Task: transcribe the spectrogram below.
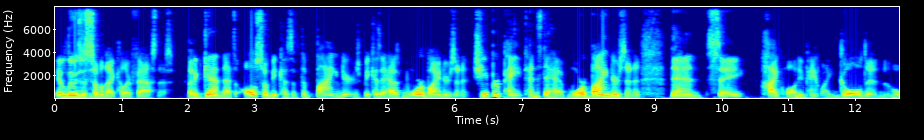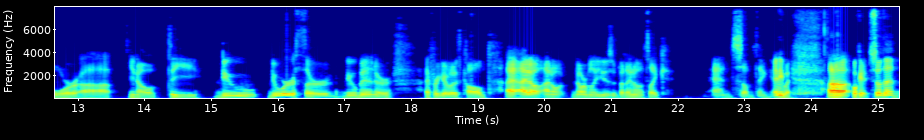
it loses some of that color fastness. But again, that's also because of the binders, because it has more binders in it. Cheaper paint tends to have more binders in it than, say, high quality paint like Golden or, uh, you know, the new New Earth or Newman or I forget what it's called. I, I don't I don't normally use it, but I know it's like and something. Anyway, uh, okay. So then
